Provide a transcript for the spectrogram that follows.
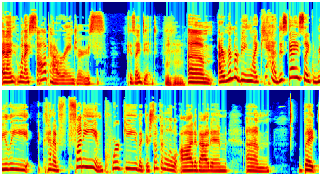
and I when I saw Power Rangers because I did. hmm Um, I remember being like, yeah, this guy's like really kind of funny and quirky. Like there's something a little odd about him. Um, but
